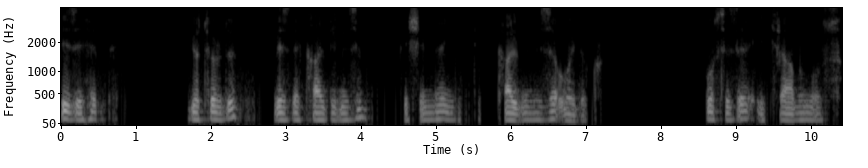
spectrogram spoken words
bizi hep götürdü. Biz de kalbimizin peşinden gittik. Kalbimize uyduk. Bu size ikramım olsun.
